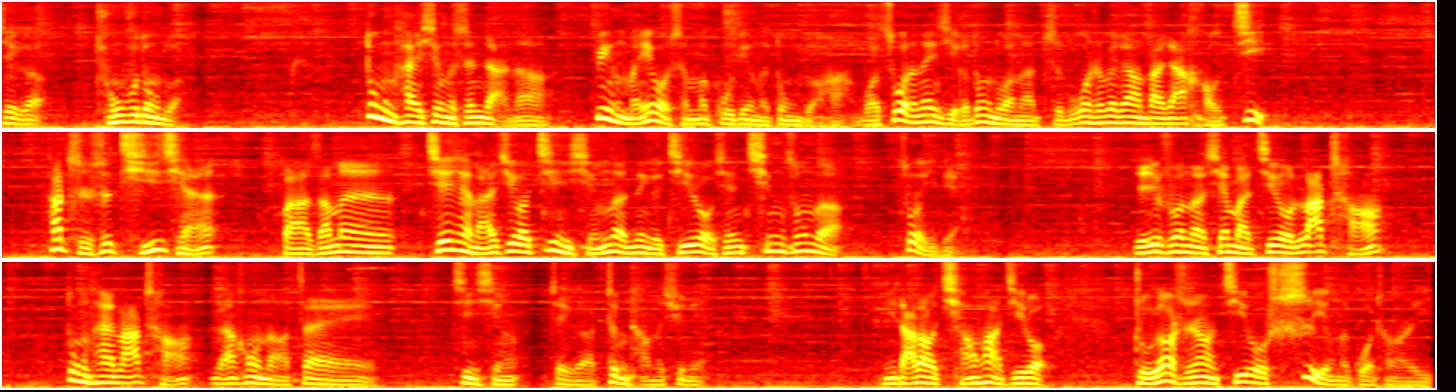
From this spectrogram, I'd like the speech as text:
这个重复动作。动态性的伸展呢，并没有什么固定的动作哈，我做的那几个动作呢，只不过是为了让大家好记。它只是提前把咱们接下来就要进行的那个肌肉先轻松的做一遍，也就是说呢，先把肌肉拉长，动态拉长，然后呢再进行这个正常的训练。你达到强化肌肉，主要是让肌肉适应的过程而已。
